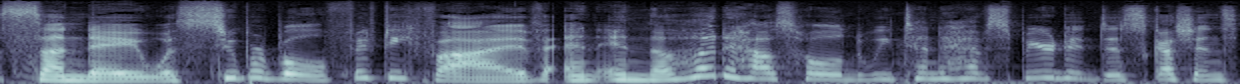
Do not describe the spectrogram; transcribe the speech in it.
Sunday was Super Bowl 55, and in the Hood household, we tend to have spirited discussions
